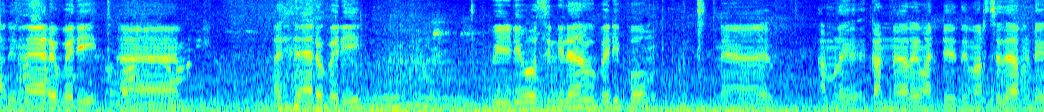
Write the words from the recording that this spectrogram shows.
അതിന് നേരെ ഉപരി അതിന് നേരെ ഉപരി വീഡിയോസിന്റെ ഉപരി ഇപ്പം നമ്മൾ കണ്ണേറ് മറ്റേത് മറിച്ചത് പറഞ്ഞിട്ട്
